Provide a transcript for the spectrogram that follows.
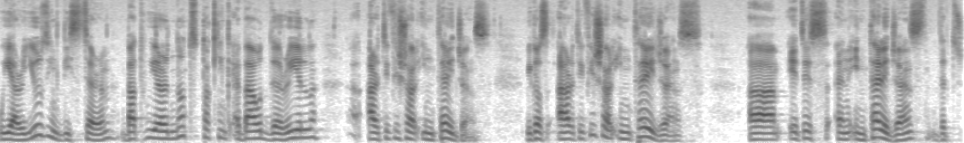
We are using this term, but we are not talking about the real uh, artificial intelligence, because artificial intelligence um, it is an intelligence that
